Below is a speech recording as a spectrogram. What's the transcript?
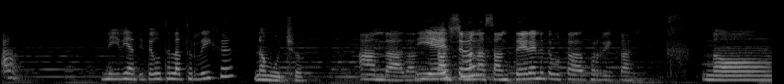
Ah, Lidia, ¿a ti te gustan las torrijas? No mucho. Anda, tan, ¿Y tan eso? Semana Santera y no te gustan las torrijas. No.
